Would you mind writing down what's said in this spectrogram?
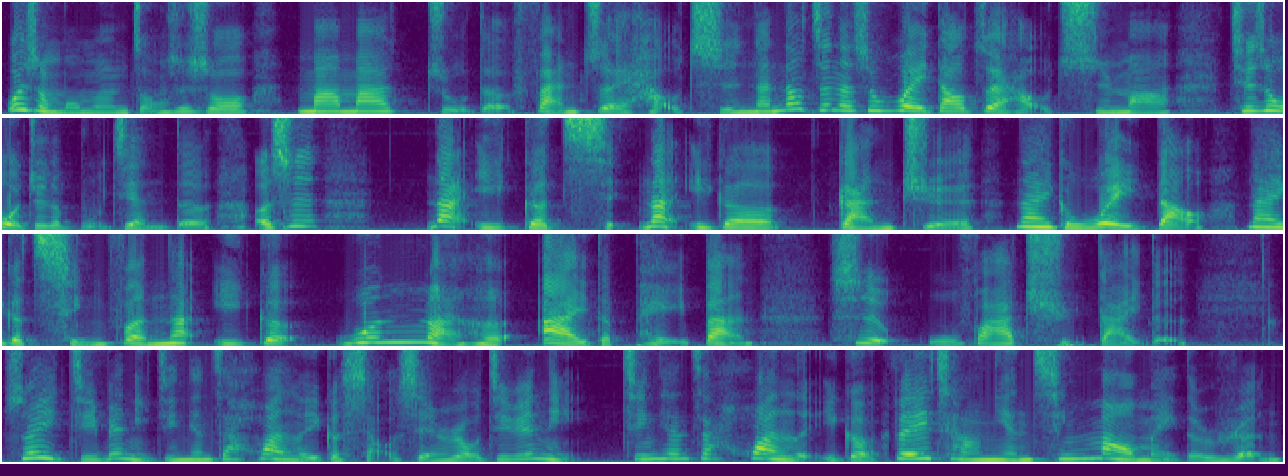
为什么我们总是说妈妈煮的饭最好吃？难道真的是味道最好吃吗？其实我觉得不见得，而是那一个情，那一个。感觉那一个味道，那一个情分，那一个温暖和爱的陪伴是无法取代的。所以，即便你今天再换了一个小鲜肉，即便你。今天再换了一个非常年轻貌美的人，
